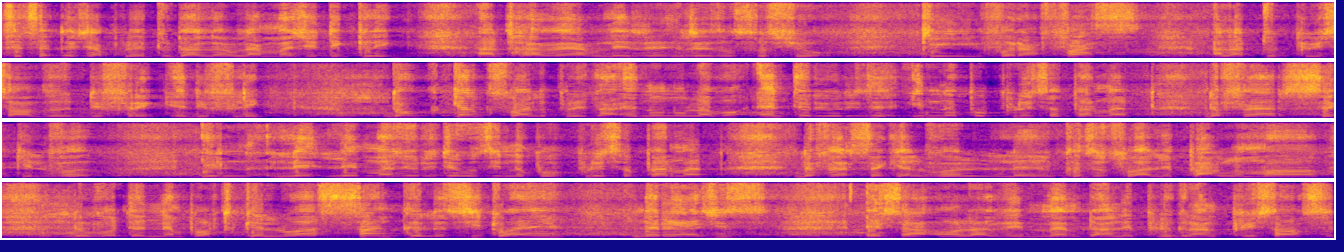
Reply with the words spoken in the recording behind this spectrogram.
C'est ce que j'appelais tout à l'heure la magie des clics à travers les ré- réseaux sociaux, qui fera face à la toute-puissance du fric et du flic. Donc, quel que soit le président, et nous, nous l'avons intériorisé, il ne peut plus se permettre de faire ce qu'il veut. Les, majorités aussi ne peuvent plus se permettre de faire ce qu'elles veulent, le- que ce soit les parlements, de voter n'importe quelle loi, sans que le citoyen ne réagisse. Et ça, on l'a vu même dans les plus grandes puissances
